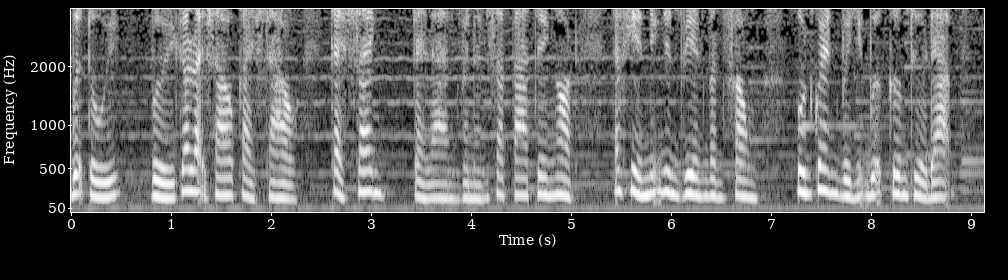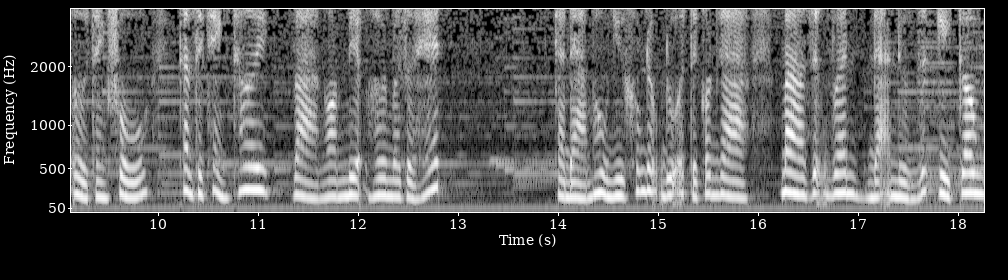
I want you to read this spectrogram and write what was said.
Bữa tối với các loại rau cải xào, cải xanh, cải làn và nấm sapa tươi ngọt đã khiến những nhân viên văn phòng vốn quen với những bữa cơm thừa đạm ở thành phố cảm thấy thảnh thơi và ngon miệng hơn bao giờ hết. Cả đám hầu như không động đũa tới con gà mà Dượng Vân đã nướng rất kỳ công.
